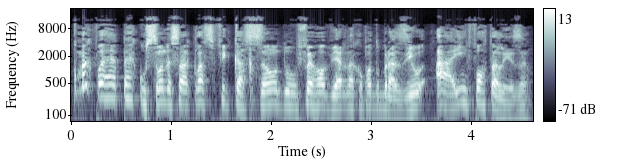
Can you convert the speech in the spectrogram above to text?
como é que foi a repercussão dessa classificação do Ferroviário na Copa do Brasil aí em Fortaleza?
